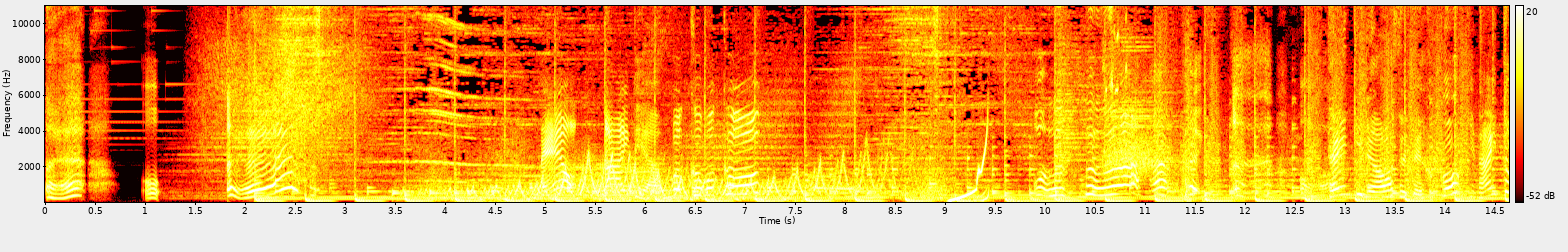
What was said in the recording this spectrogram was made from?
え、え、お、えネオ、アイデアムクムク。う、うわ、天気に合わせて服を着ないと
